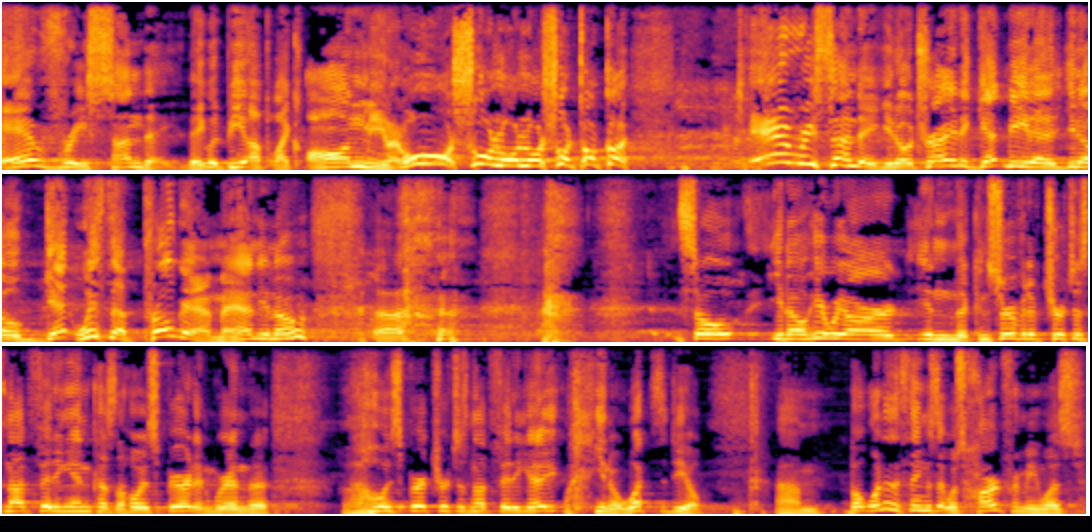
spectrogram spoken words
Every Sunday, they would be up like on me, like, oh, shololo, shotoko. Every Sunday, you know, trying to get me to, you know, get with the program, man, you know. Uh, so, you know, here we are in the conservative churches not fitting in because the Holy Spirit, and we're in the Holy Spirit church is not fitting in. You know, what's the deal? Um, but one of the things that was hard for me was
